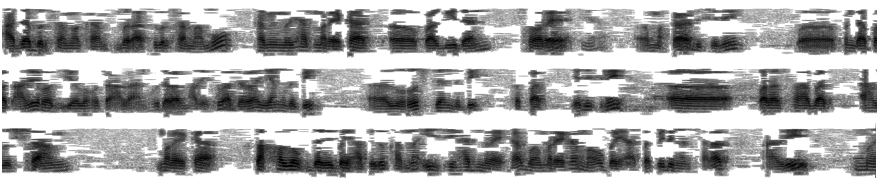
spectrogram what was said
ada bersama kami, berasal bersamamu, kami melihat mereka e, pagi dan sore, ya, e, maka di sini pendapat Ali radhiyallahu taala anhu dalam hal itu adalah yang lebih uh, lurus dan lebih tepat. Jadi sini uh, para sahabat ahlus Syam mereka takhaluf dari bayat itu karena ijtihad mereka bahwa mereka mau bayat tapi dengan syarat Ali me,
